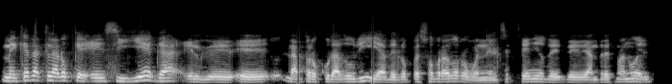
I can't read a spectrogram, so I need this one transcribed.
me queda claro que eh, si llega eh, eh, la Procuraduría de López Obrador o en el sexenio de, Andrés Manuel,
